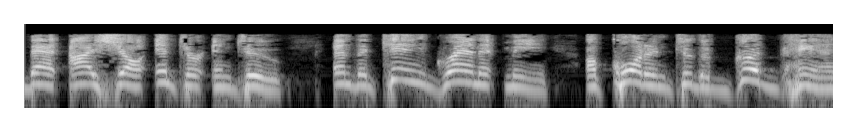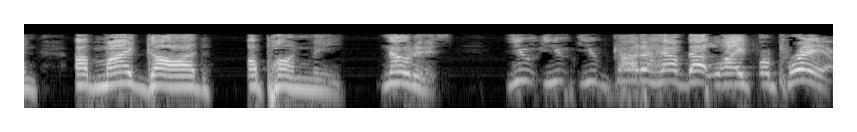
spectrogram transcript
that I shall enter into. And the king granted me according to the good hand of my God upon me. Notice, you, you, you've got to have that life of prayer.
